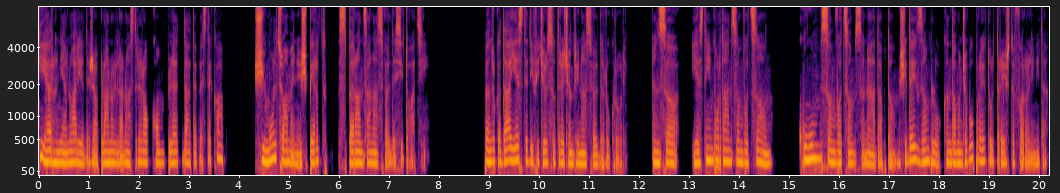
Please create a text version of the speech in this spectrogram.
iar în ianuarie deja planurile noastre erau complet date peste cap. Și mulți oameni își pierd speranța în astfel de situații. Pentru că da, este dificil să trecem prin astfel de lucruri. Însă este important să învățăm cum să învățăm să ne adaptăm. Și, de exemplu, când am început proiectul Trăiește fără limite,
